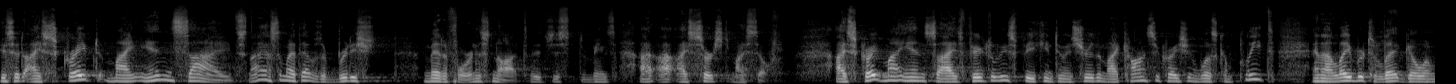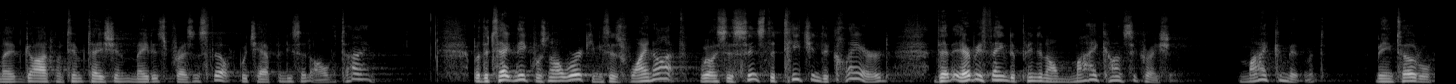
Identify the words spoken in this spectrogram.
He said, I scraped my insides. And I asked him if that was a British metaphor, and it's not. It just means I, I, I searched myself. I scraped my insides, figuratively speaking, to ensure that my consecration was complete, and I labored to let go and let God when temptation made its presence felt, which happened, he said, all the time. But the technique was not working. He says, Why not? Well, he says, Since the teaching declared that everything depended on my consecration, my commitment being total,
